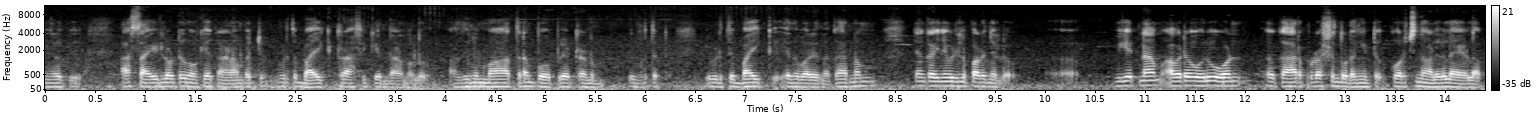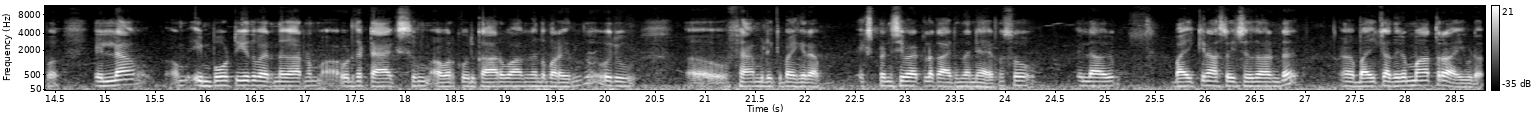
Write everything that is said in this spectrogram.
നിങ്ങൾക്ക് ആ സൈഡിലോട്ട് നോക്കിയാൽ കാണാൻ പറ്റും. ഇവിടുത്തെ ബൈക്ക് ട്രാഫിക് എന്താണെന്നുള്ളത്. അതിന് മാത്രം പോപ്പുലേറ്ററാണ് ഇവിടുത്തെ ഇവിടുത്തെ ബൈക്ക് എന്ന് പറയുന്നത്. കാരണം ഞാൻ കഴിഞ്ഞ വീട്ടിൽ പറഞ്ഞല്ലോ വിയറ്റ്നാം അവർ ഒരു ഓൺ കാർ പ്രൊഡക്ഷൻ തുടങ്ങിയിട്ട് കുറച്ച് നാളുകളായുള്ളൂ. അപ്പോൾ എല്ലാം ഇമ്പോർട്ട് ചെയ്ത് വരുന്ന കാരണം അവിടുത്തെ ടാക്സും അവർക്ക് ഒരു കാർ വാങ്ങുക എന്ന് പറയുന്നത് ഒരു ഫാമിലിക്ക് ഭയങ്കര എക്സ്പെൻസീവ് ആയിട്ടുള്ള കാര്യം തന്നെയായിരുന്നു. സോ എല്ലാവരും ബൈക്കിനെ ആശ്രയിച്ചത് കൊണ്ട് ബൈക്ക് അതിന് മാത്രമായി ഇവിടെ.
